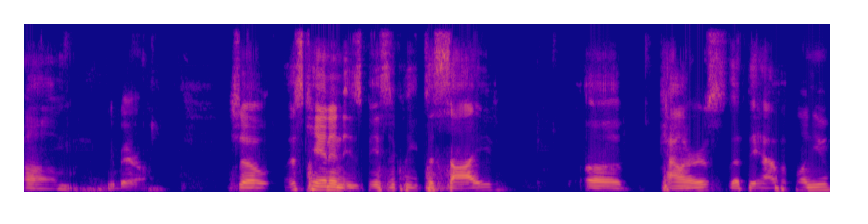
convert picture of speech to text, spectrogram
um, your barrel. So this cannon is basically to side uh, counters that they have upon you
